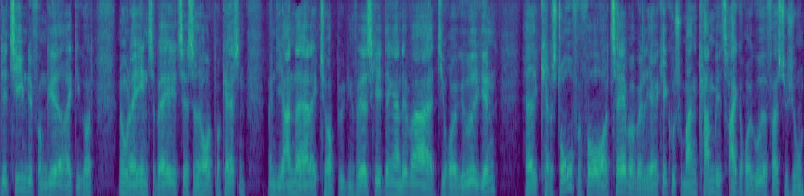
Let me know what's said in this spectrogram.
det team, det fungerede rigtig godt. Nu er der en tilbage til at sidde hårdt på kassen, men de andre er der ikke til opbygning. For det, der skete dengang, det var, at de rykkede ud igen, havde katastrofe for og taber vel, jeg kan ikke huske, hvor mange kampe i træk og rykke ud af første division.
